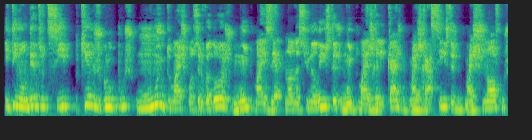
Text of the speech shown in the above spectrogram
e tinham dentro de si pequenos grupos muito mais conservadores, muito mais etnonacionalistas, muito mais radicais, muito mais racistas, muito mais xenófobos,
